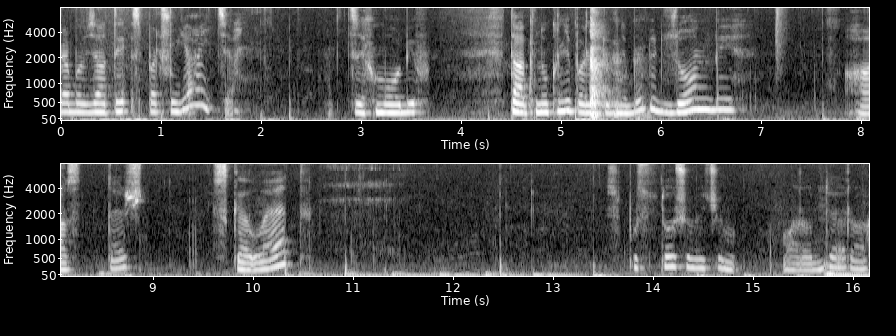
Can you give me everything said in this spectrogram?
Треба взяти спершу яйця цих мобів. Так, ну кліпери тут не будуть. Зомбі. Газ теж. Скелет. Спустошувачем мародера.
